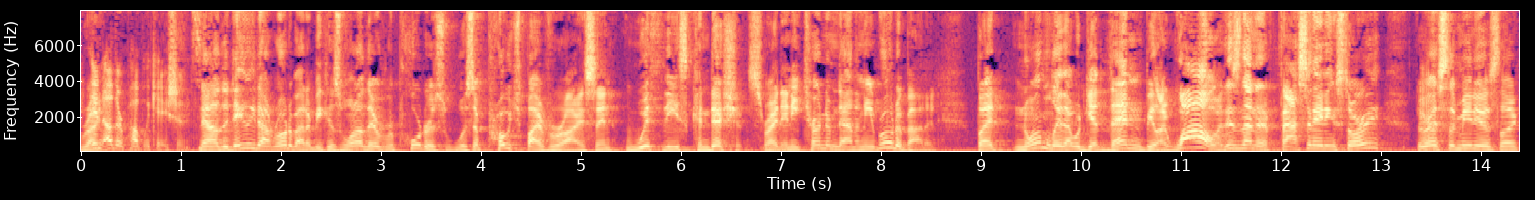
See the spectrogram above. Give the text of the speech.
Right. in other publications. Now, the Daily Dot wrote about it because one of their reporters was approached by Verizon with these conditions, right? And he turned them down and he wrote about it. But normally that would get then be like, wow, isn't that a fascinating story? The rest of the media is like,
